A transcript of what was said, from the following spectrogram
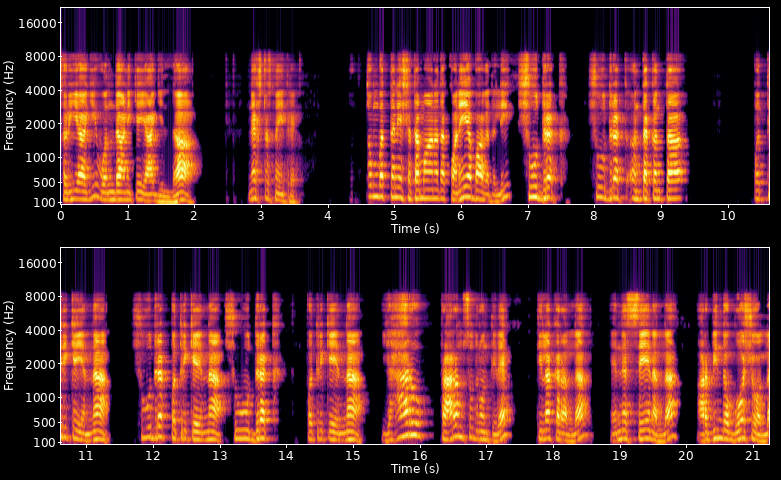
ಸರಿಯಾಗಿ ಹೊಂದಾಣಿಕೆಯಾಗಿಲ್ಲ. ನೆಕ್ಸ್ಟ್ ಸ್ನೇಹಿತರೆ, ಹತ್ತೊಂಬತ್ತನೇ ಶತಮಾನದ ಕೊನೆಯ ಭಾಗದಲ್ಲಿ ಶೂದ್ರಕ್ ಶೂದ್ರಕ್ ಅಂತಕ್ಕಂತ ಪತ್ರಿಕೆಯನ್ನ, ಶೂದ್ರಕ್ ಪತ್ರಿಕೆಯನ್ನ ಶೂದ್ರಕ್ ಪತ್ರಿಕೆಯನ್ನ ಯಾರು ಪ್ರಾರಂಭಿಸಿದ್ರು ಅಂತಿದೆ? ತಿಲಕರಲ್ಲ, ಎನ್ ಎಸ್ ಸೇನ್ ಅಲ್ಲ ಅರಬಿಂದ ಘೋಷು ಅಲ್ಲ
